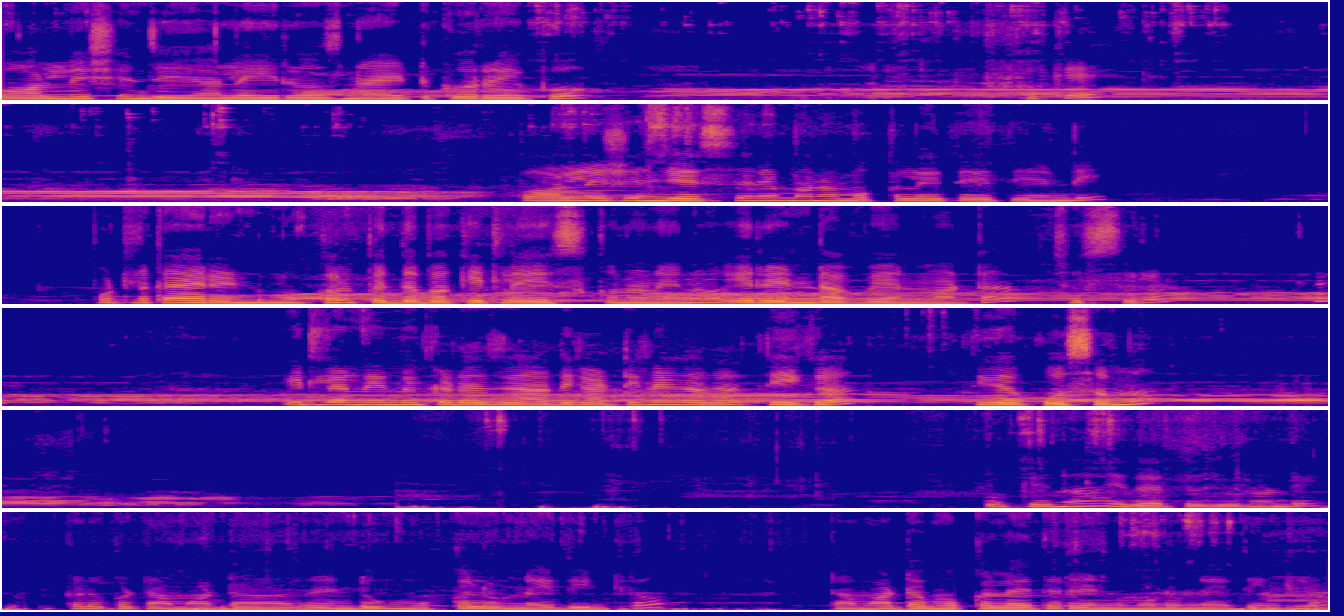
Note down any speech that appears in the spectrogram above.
పాలినేషన్ చేయాలి ఈరోజు నైట్కో రేపో. ఓకే పాలినేషన్ చేస్తేనే మన మొక్కలు అయితే అవుతాయండి పొట్లకాయ రెండు మొక్కలు పెద్ద బకెట్లో వేసుకున్నాను నేను. ఈ రెండు అవే అనమాట చూస్తారు ఓకే ఇట్లా నేను ఇక్కడ అది కట్టినా కదా తీగ తీగ కోసము. ఓకేనా? ఇదైతే చూడండి. ఇక్కడ ఒక టమాటా రెండు మొక్కలు ఉన్నాయి దీంట్లో. టమాటా మొక్కలు అయితే రెండు మూడు ఉన్నాయి దీంట్లో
